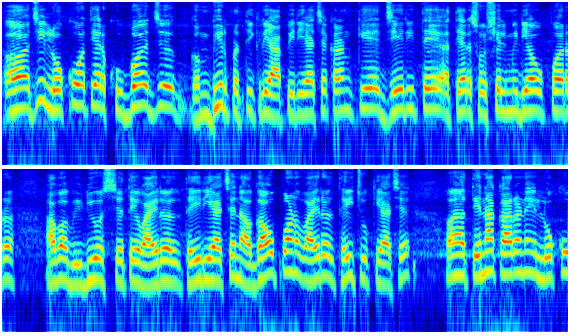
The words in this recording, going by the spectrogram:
હજી જી લોકો અત્યારે ખૂબ જ ગંભીર પ્રતિક્રિયા આપી રહ્યા છે કારણ કે જે રીતે અત્યારે સોશિયલ મીડિયા ઉપર આવા વિડીયોઝ છે તે વાયરલ થઈ રહ્યા છે અને અગાઉ પણ વાયરલ થઈ ચૂક્યા છે. તેના કારણે લોકો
